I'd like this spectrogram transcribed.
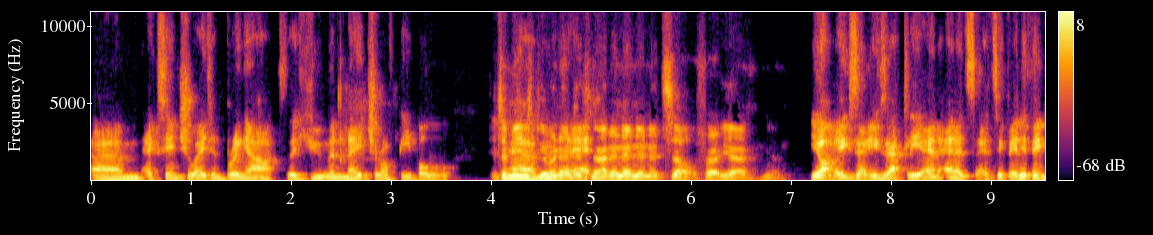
um, accentuate and bring out the human nature of people. It's a means um, to an end. It's not an end in itself, right? Yeah. Yeah. Yeah, exa- exactly. Yeah. And and it's it's if anything,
